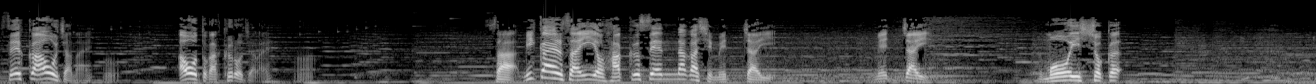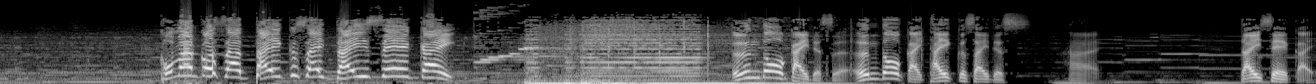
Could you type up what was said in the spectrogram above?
制服青じゃない、うん、青とか黒じゃない？うん。さあ、ミカエルさんいいよ。白線流しめっちゃいい。めっちゃいい。もう一色。コマコさん体育祭大正解運動会です。運動会体育祭です。はい。大正解。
